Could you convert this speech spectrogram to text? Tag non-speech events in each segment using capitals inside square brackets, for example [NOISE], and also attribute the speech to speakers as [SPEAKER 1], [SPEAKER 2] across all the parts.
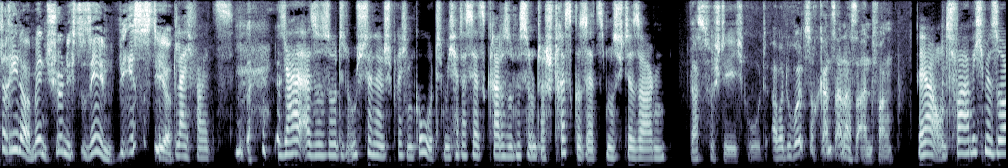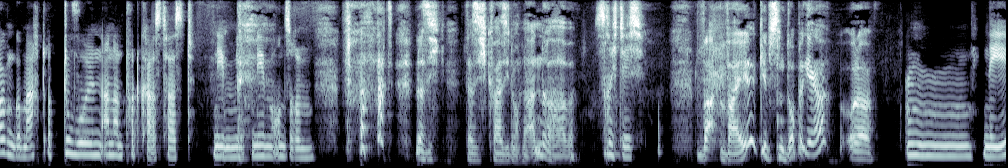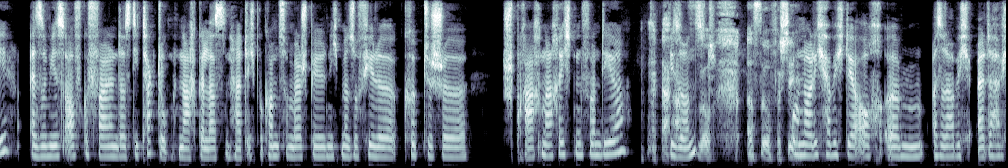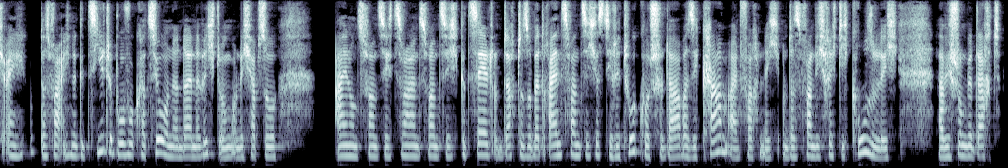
[SPEAKER 1] Katharina, Mensch, schön dich zu sehen. Wie ist es dir?
[SPEAKER 2] Gleichfalls. ja, also so den Umständen entsprechend gut. Mich hat das jetzt gerade so ein bisschen unter Stress gesetzt, muss ich dir sagen.
[SPEAKER 1] Das verstehe ich gut. Aber du wolltest doch ganz anders anfangen.
[SPEAKER 2] Ja, und zwar habe ich mir Sorgen gemacht, ob du wohl einen anderen Podcast hast, neben, [LAUGHS] neben unserem.
[SPEAKER 1] dass, ich, dass ich quasi noch eine andere habe.
[SPEAKER 2] Ist richtig.
[SPEAKER 1] Wa weil? Gibt es einen Doppelgänger? Oder?
[SPEAKER 2] Mm, nee, also mir ist aufgefallen, dass die Taktung nachgelassen hat. Ich bekomme zum Beispiel nicht mehr so viele kryptische Sprachnachrichten von dir [LAUGHS] wie sonst.
[SPEAKER 1] Ach so, Ach so verstehe.
[SPEAKER 2] Und neulich habe ich dir auch, ähm, also da habe ich, da habe ich eigentlich, das war eigentlich eine gezielte Provokation in deine Richtung und ich habe so 21, 22 gezählt und dachte so bei 23 ist die Retourkutsche da, aber sie kam einfach nicht und das fand ich richtig gruselig. Da habe ich schon gedacht,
